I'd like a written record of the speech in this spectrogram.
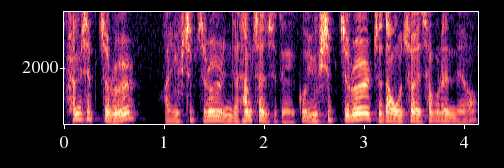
30주를 아 60주를 이제 3,000원 취득했고 60주를 주당 5,000원에 처분했네요.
